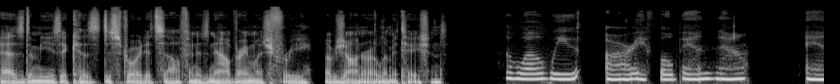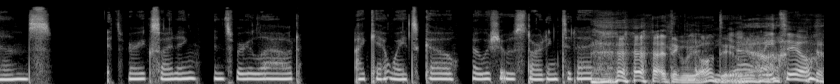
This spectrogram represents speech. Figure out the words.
as the music has destroyed itself and is now very much free of genre limitations. Well, we are a full band now, and it's very exciting. and It's very loud. I can't wait to go. I wish it was starting today. I think we all do. Yeah, me too.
